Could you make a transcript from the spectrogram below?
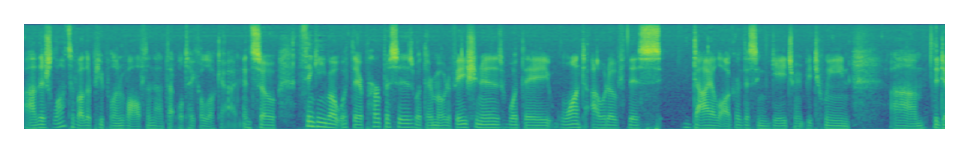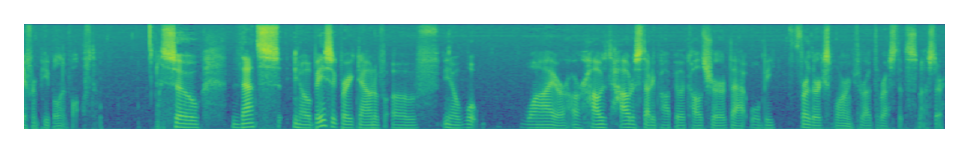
Uh, there's lots of other people involved in that that we'll take a look at. And so, thinking about what their purpose is, what their motivation is, what they want out of this dialogue or this engagement between um, the different people involved. So that's you know a basic breakdown of, of you know what why or, or how how to study popular culture that we'll be further exploring throughout the rest of the semester.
